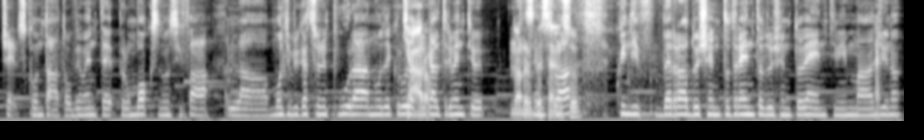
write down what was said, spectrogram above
cioè scontato ovviamente per un box non si fa la moltiplicazione pura nuda e cruda Chiaro. perché altrimenti Non avrebbe ha? senso. quindi verrà 230-220 mi immagino.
